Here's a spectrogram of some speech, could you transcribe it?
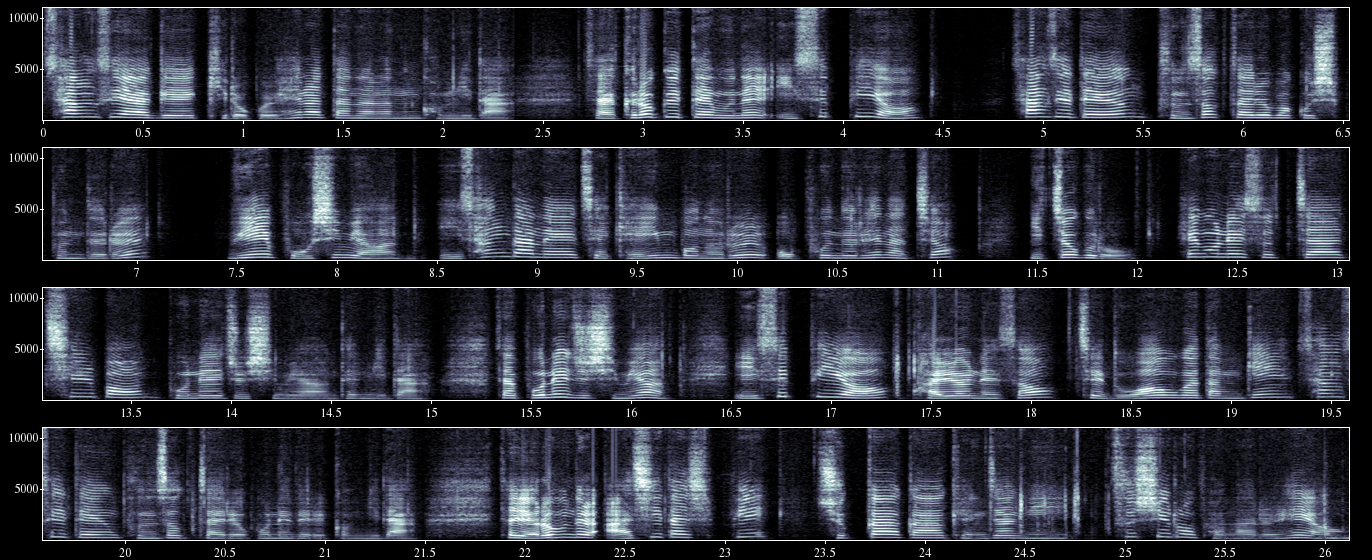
상세하게 기록을 해놨다는 겁니다. 자, 그렇기 때문에 이 스피어 상세 대응 분석 자료 받고 싶은 분들은 위에 보시면 이 상단에 제 개인 번호를 오픈을 해놨죠? 이쪽으로 행운의 숫자 7번 보내주시면 됩니다. 자, 보내주시면 이 스피어 관련해서 제 노하우가 담긴 상세 대응 분석 자료 보내드릴 겁니다. 자, 여러분들 아시다시피 주가가 굉장히 수시로 변화를 해요.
